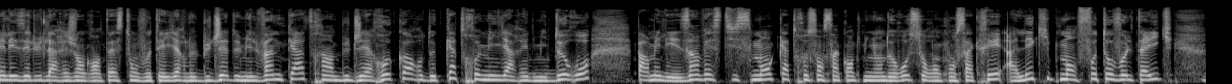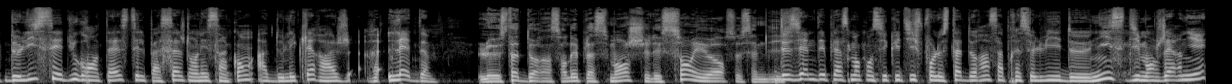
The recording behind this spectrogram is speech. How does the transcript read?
Et les élus de la région Grand Est ont voté hier le budget 2024, un budget record de 4 milliards et demi d'euros. Parmi les investissements, 450 millions d'euros seront consacrés à l'équipement photovoltaïque de lycée du Grand Est et le passage dans les 5 ans à de l'éclairage LED. Le stade de Reims en déplacement chez les 100 et or ce samedi. Deuxième déplacement consécutif pour le stade de Reims après celui de Nice dimanche dernier.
